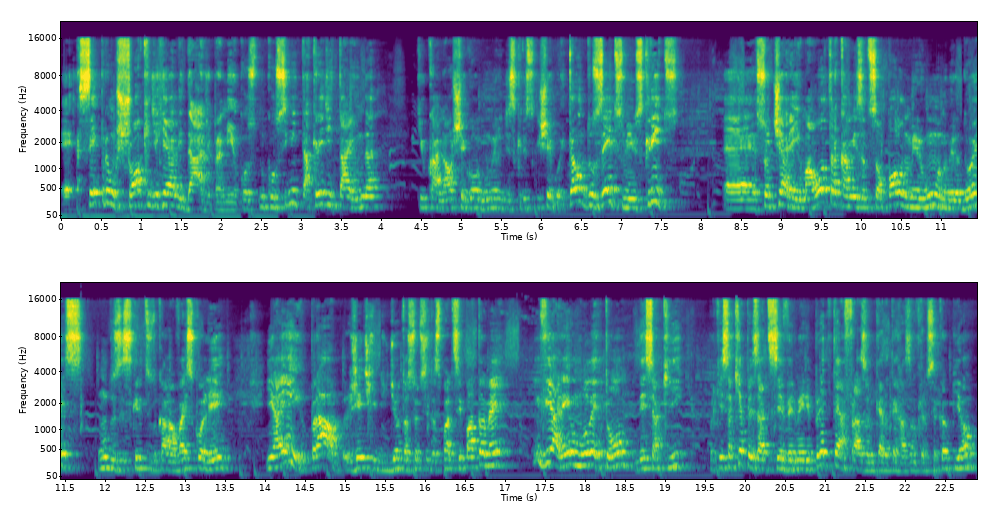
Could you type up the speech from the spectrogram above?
é sempre um choque de realidade para mim. Eu não consigo acreditar ainda que o canal chegou ao número de inscritos que chegou. Então, 200 mil inscritos, é, sortearei uma outra camisa do São Paulo, número 1 ou número 2. Um dos inscritos do canal vai escolher. E aí, pra gente de outras torcidas participar também, enviarei um moletom desse aqui. Porque esse aqui, apesar de ser vermelho e preto, tem a frase Eu não quero ter razão, quero ser campeão.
